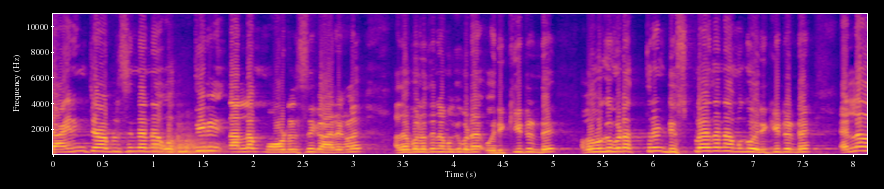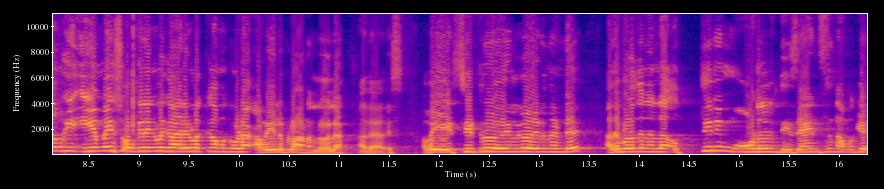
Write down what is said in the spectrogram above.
ഡൈനിങ് ടേബിൾസിന്റെ തന്നെ ഒത്തിരി നല്ല മോഡൽസ് കാര്യങ്ങൾ അതേപോലെ തന്നെ നമുക്ക് ഇവിടെ ഒരുക്കിയിട്ടുണ്ട്. അപ്പൊ നമുക്ക് ഇവിടെ അത്രയും ഡിസ്പ്ലേ തന്നെ നമുക്ക് ഒരുക്കിയിട്ടുണ്ട്. എല്ലാം നമുക്ക് ഇ എം ഐ സൗകര്യങ്ങൾ കാര്യങ്ങളൊക്കെ നമുക്ക് ഇവിടെ അവൈലബിൾ ആണല്ലോ അല്ലെ? അതെ. അപ്പൊ എയ്റ്റ് സീറ്റർ വരുന്നുണ്ട്. അതേപോലെ തന്നെ നല്ല ഒത്തിരി മോഡൽ ഡിസൈൻസ് നമുക്ക്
